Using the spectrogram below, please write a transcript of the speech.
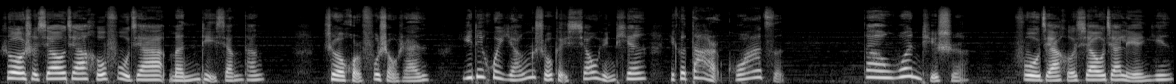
若是萧家和傅家门第相当，这会儿傅守仁一定会扬手给萧云天一个大耳刮子。但问题是，傅家和萧家联姻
